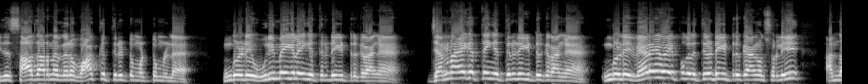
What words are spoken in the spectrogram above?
இது சாதாரண வெறும் வாக்கு திருட்டு மட்டும் இல்ல உங்களுடைய உரிமைகளை இங்க திருடிக்கிட்டு இருக்காங்க ஜனநாயகத்தை இங்க திருடிக்கிட்டு இருக்காங்க உங்களுடைய வேலை வாய்ப்புகளை திருடிக்கிட்டு இருக்காங்கன்னு சொல்லி அந்த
